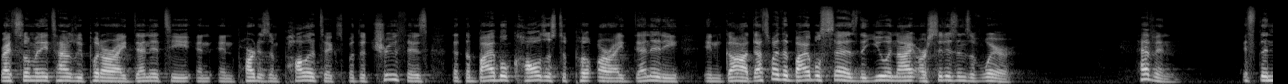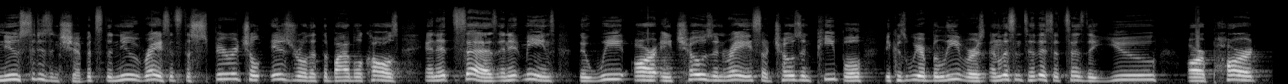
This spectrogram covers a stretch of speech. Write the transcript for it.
Right? So many times we put our identity in, in partisan politics, but the truth is that the Bible calls us to put our identity in God. That's why the Bible says that you and I are citizens of where? Heaven. It's the new citizenship. It's the new race. It's the spiritual Israel that the Bible calls. And it says, and it means that we are a chosen race or chosen people because we are believers. And listen to this it says that you are part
